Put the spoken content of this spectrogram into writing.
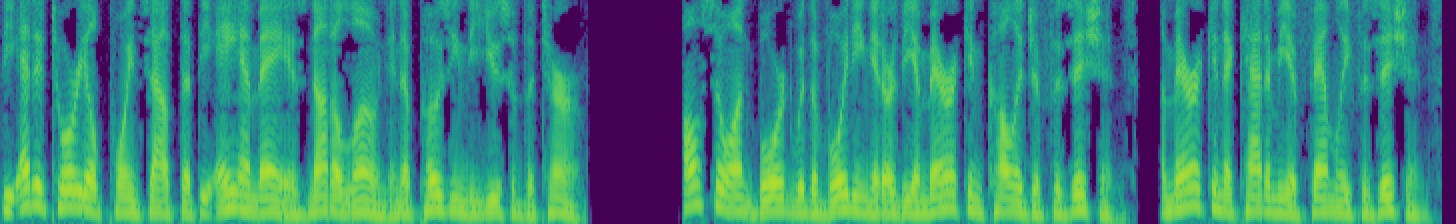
The editorial points out that the AMA is not alone in opposing the use of the term. Also on board with avoiding it are the American College of Physicians, American Academy of Family Physicians,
